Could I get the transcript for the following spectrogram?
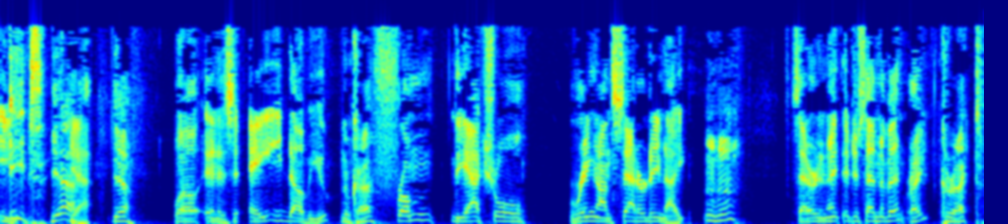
eat. eat. Yeah. Yeah. Yeah. Well, and it's AEW Okay. from the actual ring on Saturday night. Mm-hmm. Saturday night they just had an event, right? Correct.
